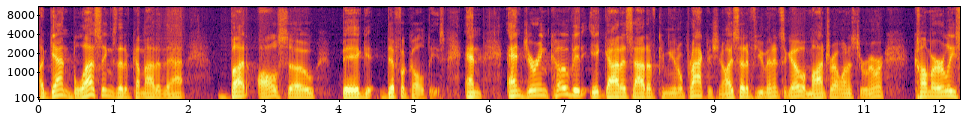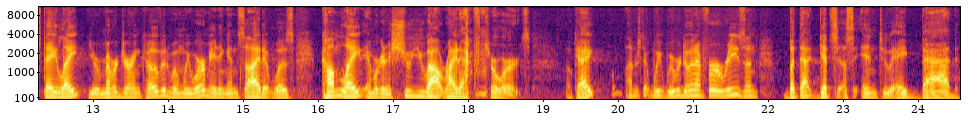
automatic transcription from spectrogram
Again, blessings that have come out of that, but also big difficulties. And, and during COVID, it got us out of communal practice. You know, I said a few minutes ago, a mantra I want us to remember come early, stay late. You remember during COVID when we were meeting inside, it was come late and we're going to shoo you out right afterwards. Okay? Understand? We, we were doing that for a reason, but that gets us into a bad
